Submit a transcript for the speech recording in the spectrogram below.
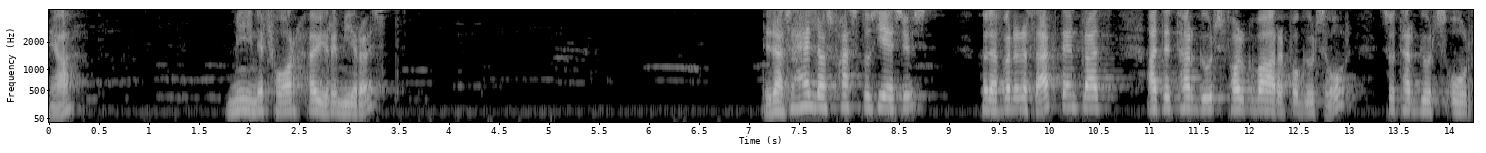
Ja, mine får høre min røst. Det er det som holder oss fast hos Jesus. Og Derfor er det sagt en plass at det tar Guds folk vare på Guds ord. Så tar Guds ord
